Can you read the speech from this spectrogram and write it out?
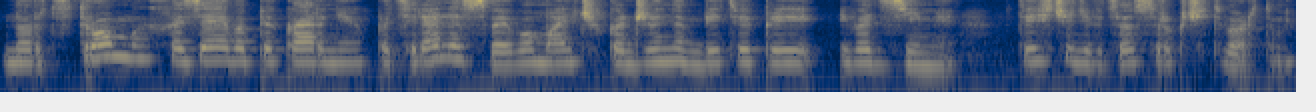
Нордстромы, хозяева пекарни, потеряли своего мальчика Джина в битве при Ивадзиме в 1944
